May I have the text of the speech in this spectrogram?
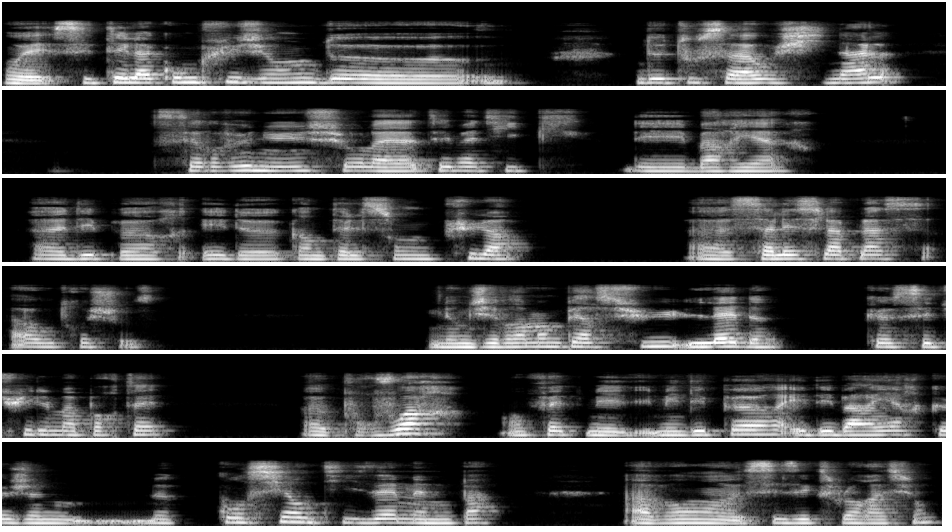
ouais, c'était la conclusion de, de tout ça. Au final, c'est revenu sur la thématique des barrières, euh, des peurs et de quand elles sont plus là, euh, ça laisse la place à autre chose. Donc j'ai vraiment perçu l'aide que cette huile m'apportait euh, pour voir en fait mes, mes des peurs et des barrières que je ne conscientisais même pas avant euh, ces explorations,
